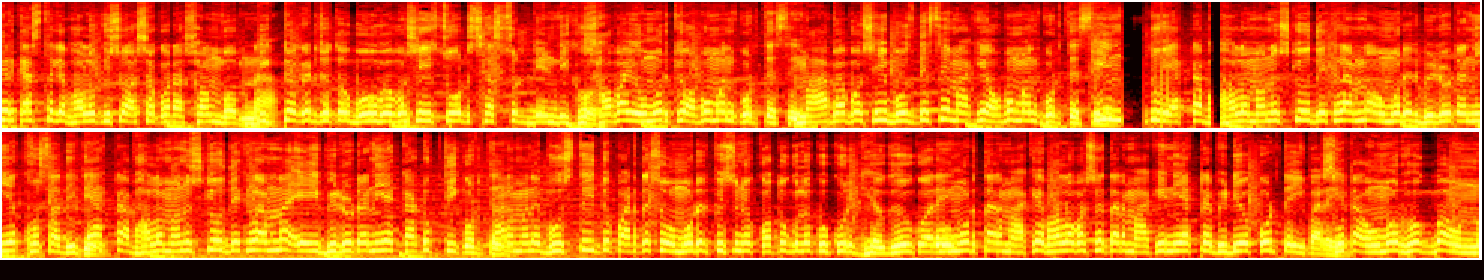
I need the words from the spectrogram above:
মূর্খের কাছ থেকে ভালো কিছু আশা করা সম্ভব না। টিকটকের যত বউ ব্যবসায়ী চোর শেষ ডেন্ডি সবাই ওমরকে অপমান করতেছে। মা ব্যবসায়ী বলতেছে মাকে অপমান করতেছে। কিন্তু একটা ভালো মানুষকেও দেখলাম না ওমরের ভিডিওটা নিয়ে খোসা দিতে। একটা ভালো মানুষকেও দেখলাম না এই ভিডিওটা নিয়ে কাটুক্তি করতে। তার মানে বুঝতেই তো পারতেছো ওমরের পিছনে কতগুলো কুকুর ঘেউ ঘেউ করে। ওমর তার মাকে ভালোবাসে তার মাকে নিয়ে একটা ভিডিও করতেই পারে। সেটা ওমর হোক বা অন্য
